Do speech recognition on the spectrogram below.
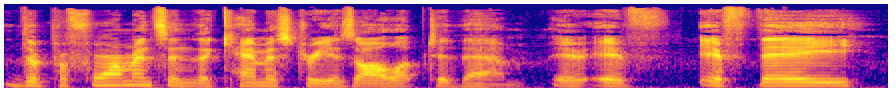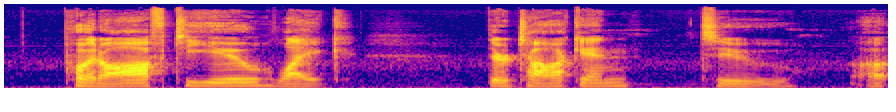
the performance and the chemistry is all up to them. If if, if they put off to you like they're talking to a,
